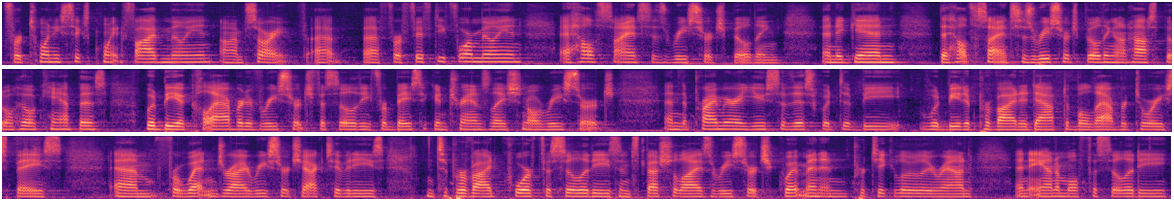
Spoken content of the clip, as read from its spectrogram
for 26.5 million, oh, I'm sorry, uh, uh, for 54 million, a health sciences research building. And again, the health sciences research building on Hospital Hill campus would be a collaborative research facility for basic and translational research. And the primary use of this would to be, would be to provide adaptable laboratory space um, for wet and dry research activities and to provide core facilities and specialized research equipment, and particularly around an animal facility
